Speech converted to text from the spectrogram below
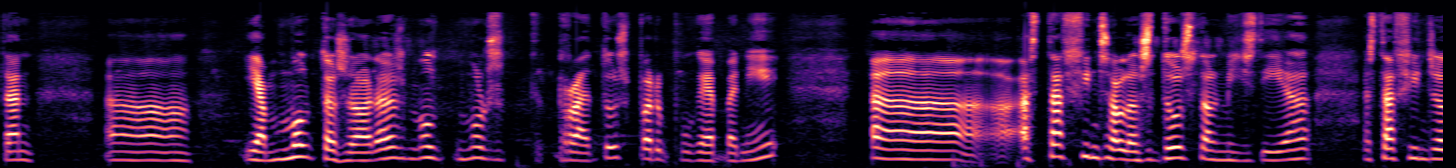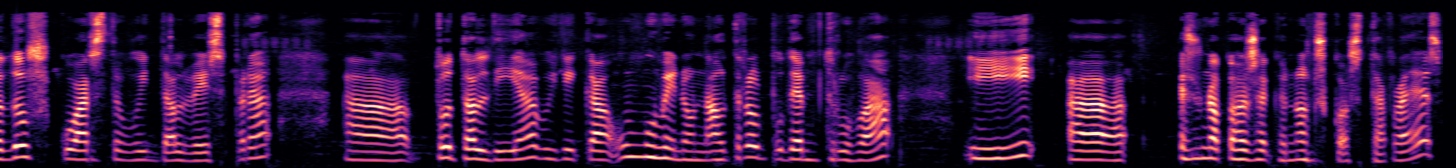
tant, eh, hi ha moltes hores, molt, molts ratos per poder venir, eh, està fins a les 2 del migdia, està fins a dos quarts de 8 del vespre, eh, tot el dia, vull dir que un moment o un altre el podem trobar i eh, és una cosa que no ens costa res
